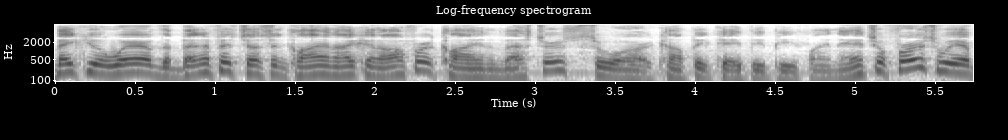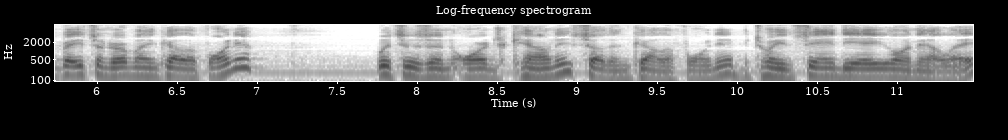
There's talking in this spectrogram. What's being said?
make you aware of the benefits Justin Klein and I can offer client investors through our company KPP Financial. First, we are based in Irvine, California, which is in Orange County, Southern California, between San Diego and LA.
